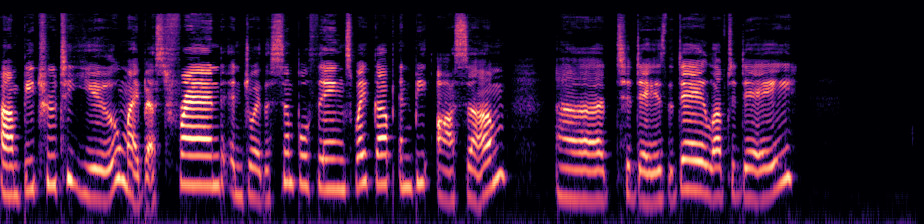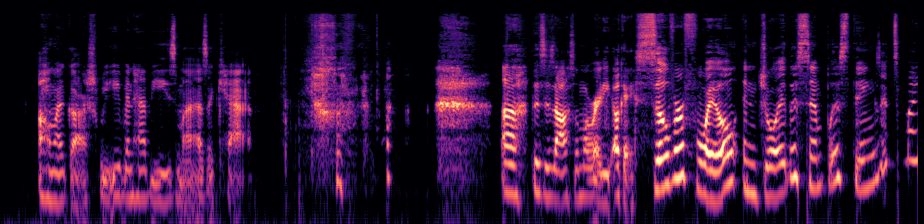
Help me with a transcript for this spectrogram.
Um, be true to you, my best friend. Enjoy the simple things. Wake up and be awesome. Uh, today is the day. Love today. Oh my gosh, we even have Yzma as a cat. uh, this is awesome already. Okay, silver foil. Enjoy the simplest things. It's my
